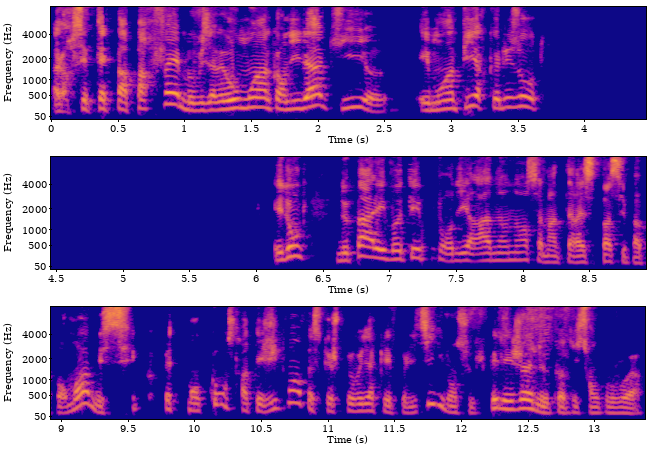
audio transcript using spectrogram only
Alors, c'est peut-être pas parfait, mais vous avez au moins un candidat qui euh, est moins pire que les autres. Et donc, ne pas aller voter pour dire Ah non, non, ça ne m'intéresse pas, ce n'est pas pour moi, mais c'est complètement con stratégiquement, parce que je peux vous dire que les politiques ils vont s'occuper des jeunes quand ils sont au pouvoir.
